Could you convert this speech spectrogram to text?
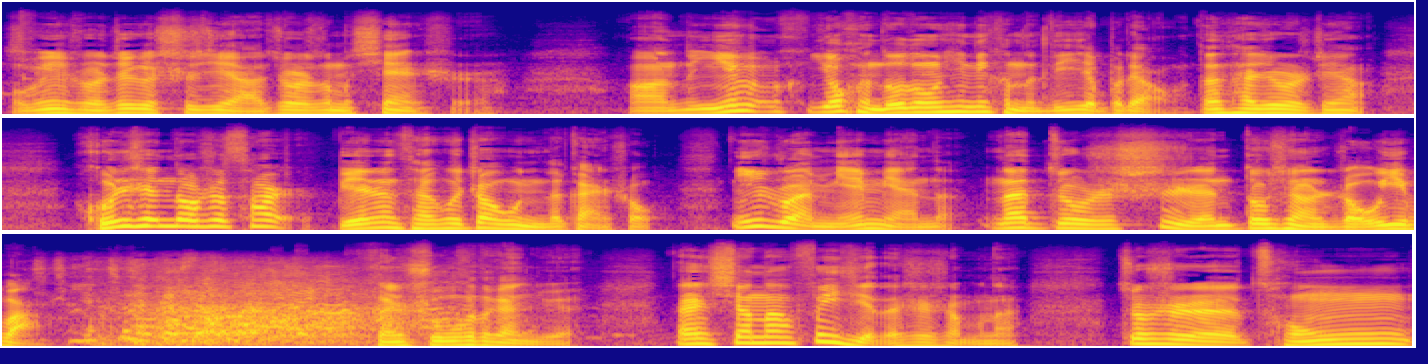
我跟你说，这个世界啊，就是这么现实，啊，因为有很多东西你可能理解不了，但它就是这样，浑身都是刺儿，别人才会照顾你的感受。你软绵绵的，那就是世人都想揉一把，很舒服的感觉。但是相当费解的是什么呢？就是从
